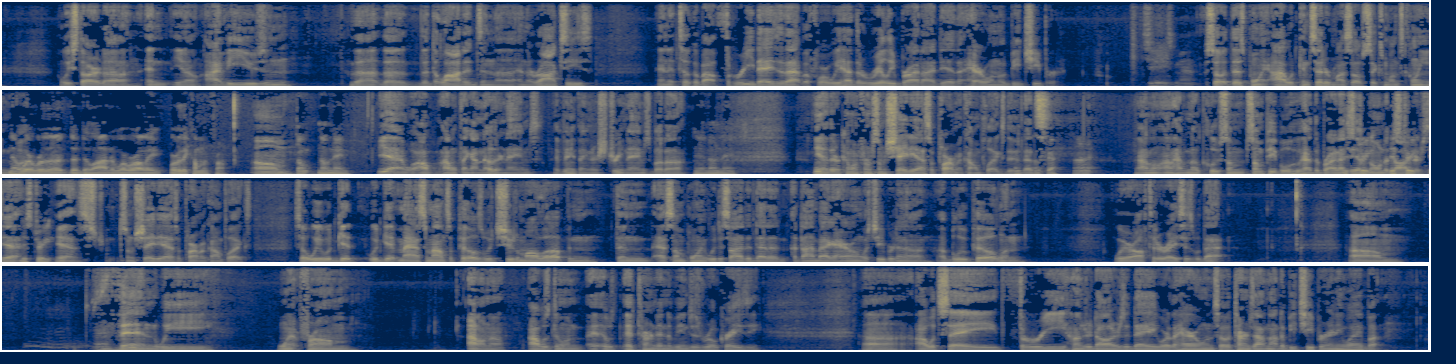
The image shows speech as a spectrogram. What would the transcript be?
We start, uh, and you know, IV using the the the Dilaudids and the and the Roxys, and it took about three days of that before we had the really bright idea that heroin would be cheaper. Jeez, man. So at this point, I would consider myself six months clean. Now, but- where were the the Dilaudid? Where were all they? Where were they coming from? Um, Don't no name. yeah, well, I, I don't think I know their names. If anything, they're street names. But uh, Yeah, no name. Yeah, they're coming from some shady ass apartment complex, dude. That's Okay, all right. I don't I have no clue. Some some people who had the bright idea street, of going to the street, doctors, yeah, the street. yeah, some shady ass apartment complex. So we would get we'd get mass amounts of pills. We'd shoot them all up, and then at some point we decided that a, a dime bag of heroin was cheaper than a, a blue pill, and we were off to the races with that. Um, then we went from I don't know. I was doing it was it turned into being just real crazy. Uh, I would say three hundred dollars a day worth of heroin. So it turns out not to be cheaper anyway. But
